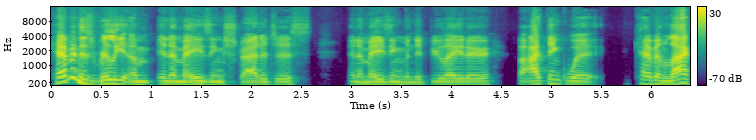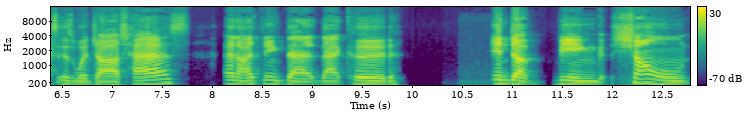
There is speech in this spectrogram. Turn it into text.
Kevin is really um, an amazing strategist, an amazing manipulator. But I think what Kevin lacks is what Josh has, and I think that that could end up being shown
